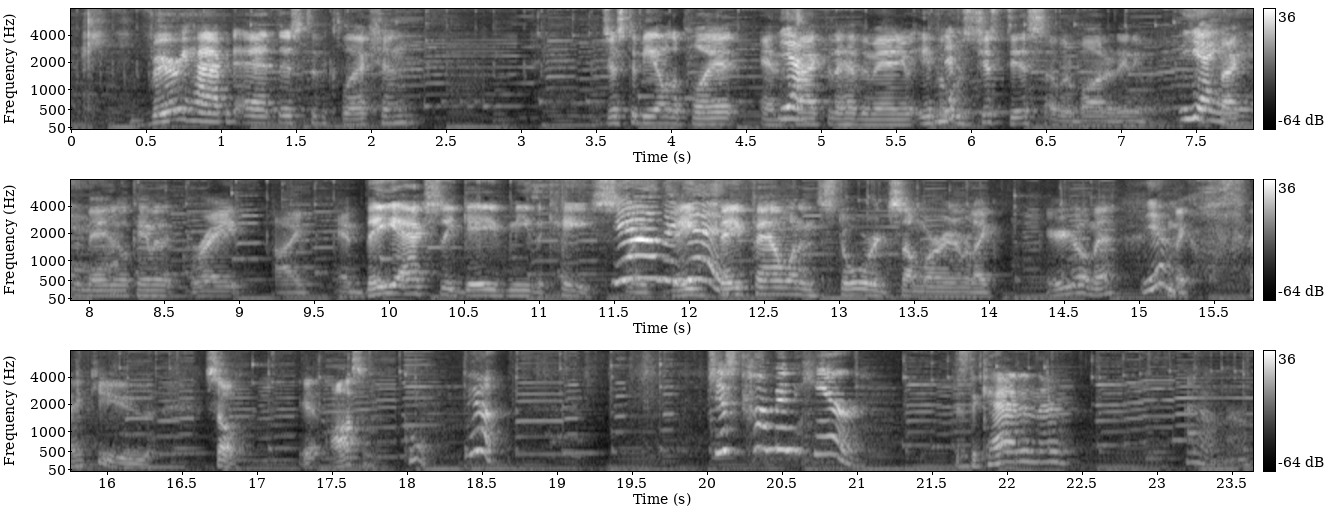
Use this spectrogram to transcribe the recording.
very happy to add this to the collection. Just to be able to play it, and the fact that I have the manual. If it was just this, I would have bought it anyway. Yeah, the yeah, fact yeah, that the manual came with it, great. I and they actually gave me the case. Yeah, like, they did. they found one in storage somewhere and were like, "Here you go, man." Yeah. I'm like, oh, "Thank you." So, yeah, awesome, cool. Yeah. Just come in here. Is the cat in there? I don't know.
